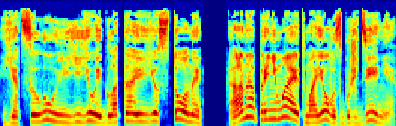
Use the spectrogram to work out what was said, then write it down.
Я целую ее и глотаю ее стоны, а она принимает мое возбуждение.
